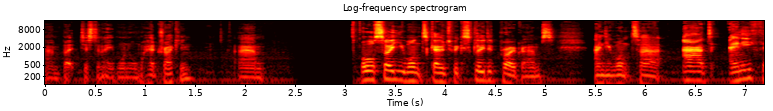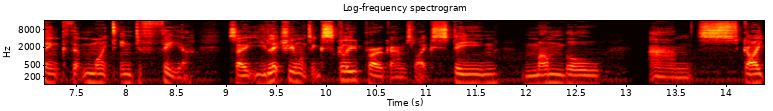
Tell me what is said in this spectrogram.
um, but just enable normal head tracking. Um, also, you want to go into excluded programs and you want to add anything that might interfere. So you literally want to exclude programs like Steam, Mumble, um, Skype,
